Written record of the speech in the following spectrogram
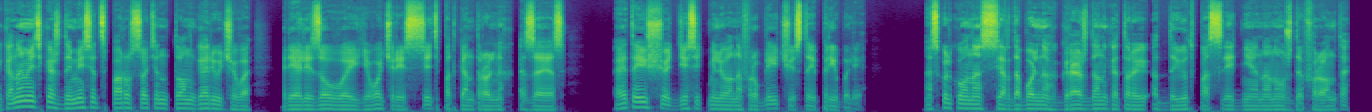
Экономить каждый месяц пару сотен тонн горючего, реализовывая его через сеть подконтрольных АЗС. Это еще 10 миллионов рублей чистой прибыли. А сколько у нас сердобольных граждан, которые отдают последнее на нужды фронта?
